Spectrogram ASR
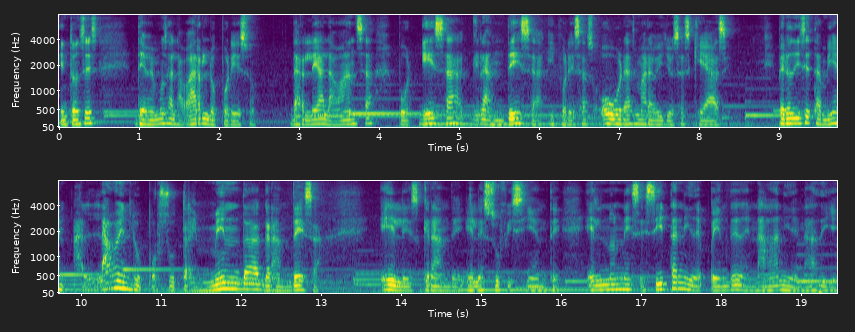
Entonces debemos alabarlo por eso, darle alabanza por esa grandeza y por esas obras maravillosas que hace. Pero dice también, alábenlo por su tremenda grandeza. Él es grande, Él es suficiente, Él no necesita ni depende de nada ni de nadie.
